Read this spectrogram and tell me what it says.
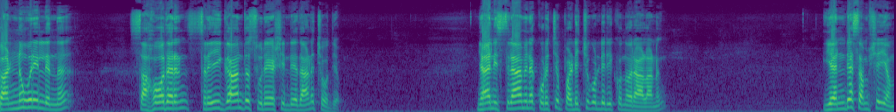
കണ്ണൂരിൽ നിന്ന് സഹോദരൻ ശ്രീകാന്ത് സുരേഷിന്റേതാണ് ചോദ്യം. ഞാൻ ഇസ്ലാമിനെക്കുറിച്ച് പഠിച്ചുകൊണ്ടിരിക്കുന്ന ഒരാളാണ്. എന്റെ സംശയം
